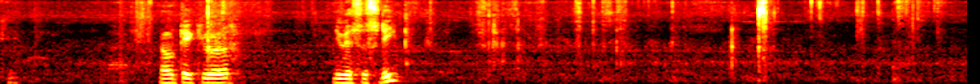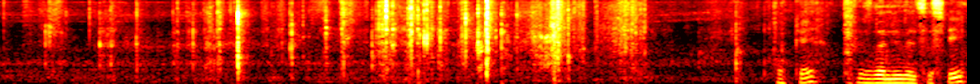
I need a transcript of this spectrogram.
Okay. now take your new SSD okay this is the new SSD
